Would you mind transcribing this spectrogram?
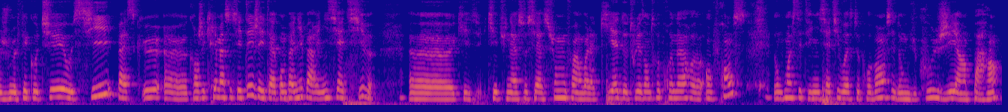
je me fais coacher aussi parce que quand j'ai créé ma société j'ai été accompagnée par Initiative qui est, qui, est, une association enfin voilà qui aide tous les entrepreneurs en France donc moi c'était Initiative Ouest Provence et donc du coup j'ai un parrain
